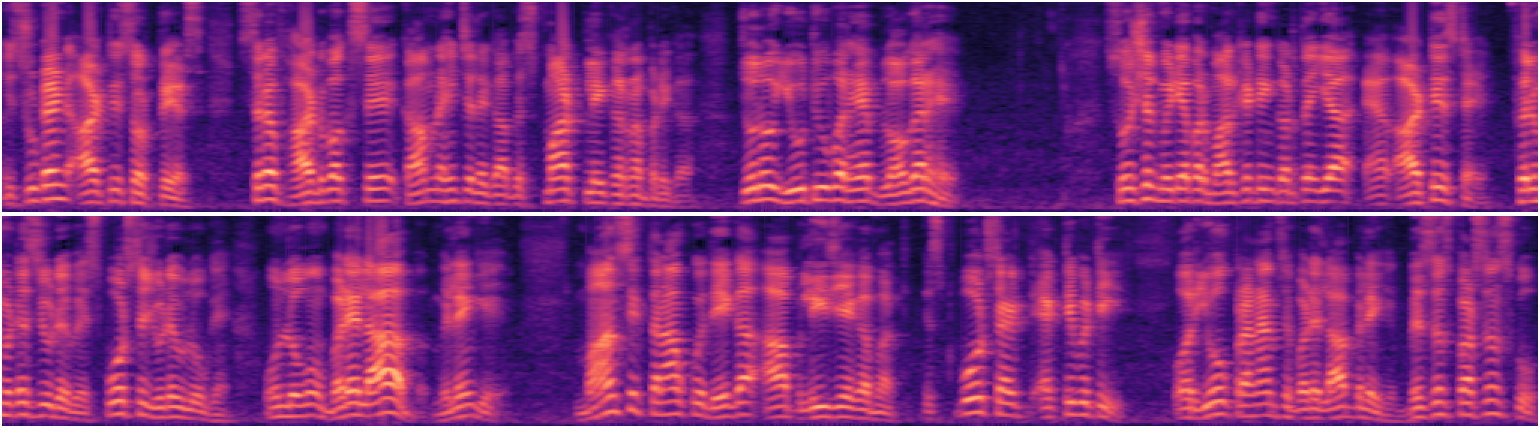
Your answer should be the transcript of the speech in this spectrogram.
स्टूडेंट आर्टिस्ट और प्लेयर्स सिर्फ़ हार्डवर्क से काम नहीं चलेगा, अब स्मार्ट प्ले करना पड़ेगा। जो लोग यूट्यूबर है ब्लॉगर है सोशल मीडिया पर मार्केटिंग करते हैं या आर्टिस्ट है फ़िल्म इंडस्ट्री जुड़े हुए स्पोर्ट्स से जुड़े हुए लोग हैं, उन लोगों को बड़े लाभ मिलेंगे। मानसिक तनाव को देगा, आप लीजिएगा मत। स्पोर्ट्स एक्टिविटी और योग प्राणायाम से बड़े लाभ मिलेंगे। बिज़नेस पर्सन को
